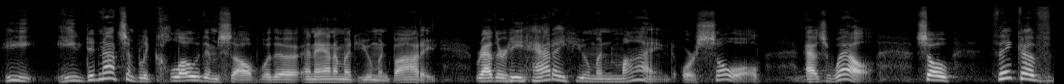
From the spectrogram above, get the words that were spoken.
He, he did not simply clothe himself with a, an animate human body. Rather, he had a human mind or soul as well. So think of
